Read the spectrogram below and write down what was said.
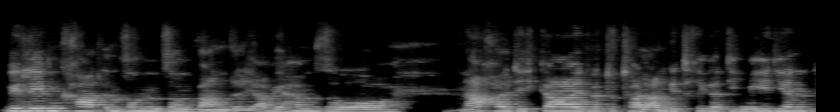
wir leben gerade in so einem, so Wandel, ja. Wir haben so Nachhaltigkeit wird total angetriggert. Die Medien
